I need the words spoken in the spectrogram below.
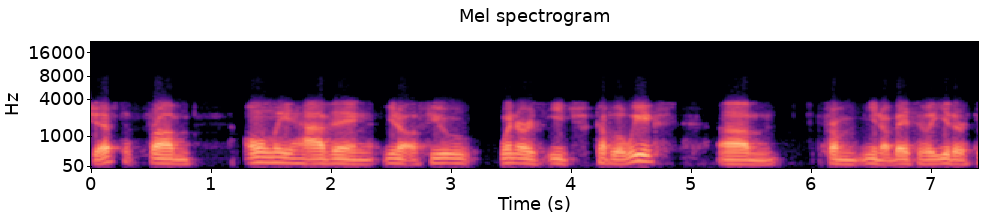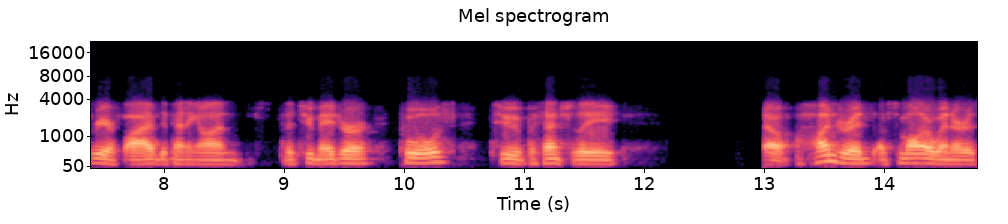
shift from only having, you know, a few winners each couple of weeks, um, from, you know, basically either three or five, depending on the two major pools, to potentially know, hundreds of smaller winners,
